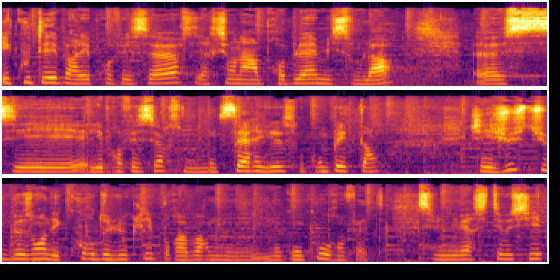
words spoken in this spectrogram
écouté par les professeurs, c'est-à-dire que si on a un problème, ils sont là. les professeurs sont sérieux, sont compétents. J'ai juste eu besoin des cours de l'UCLI pour avoir mon, concours en fait. C'est une université aussi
